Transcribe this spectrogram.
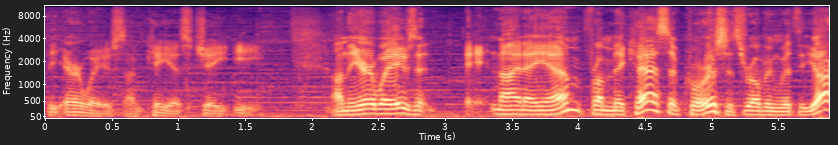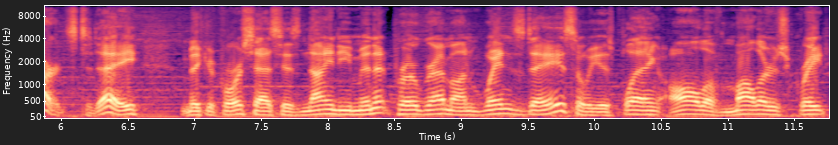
the airwaves on KSJE. On the airwaves at 9 a.m. from Mick Hesse, of course, it's Roving with the Arts. Today, Mick, of course, has his 90 minute program on Wednesday, so he is playing all of Mahler's great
